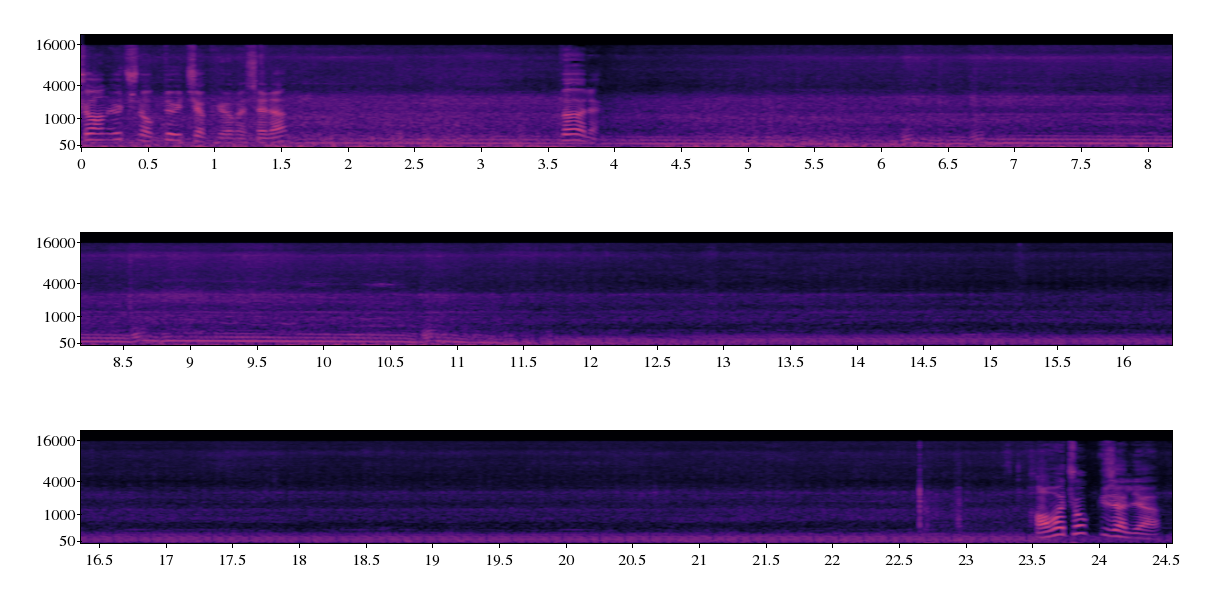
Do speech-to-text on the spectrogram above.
Şu an 3.3 yakıyor mesela. Böyle. Hava çok güzel ya.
